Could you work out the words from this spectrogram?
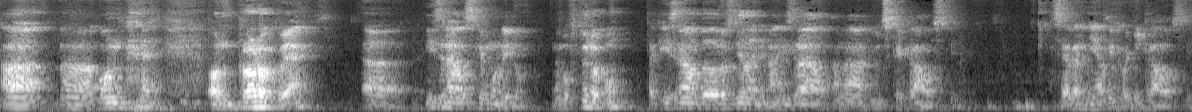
A, a on, on prorokuje uh, izraelskému lidu. Nebo v tu dobu, tak Izrael byl rozdělený na Izrael a na judské království. Severní a východní království.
